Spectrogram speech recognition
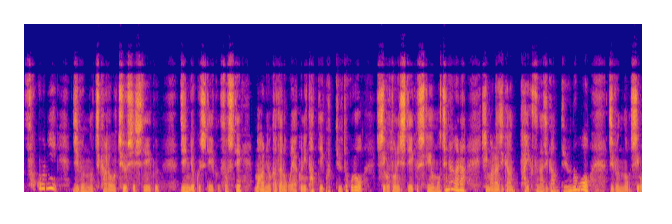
そこに自分の力を注視していく尽力していくそして周りの方のお役に立っていくっていうところを仕事にしていく視点を持ちながら暇な時間退屈な時間っていうのを自分の仕事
